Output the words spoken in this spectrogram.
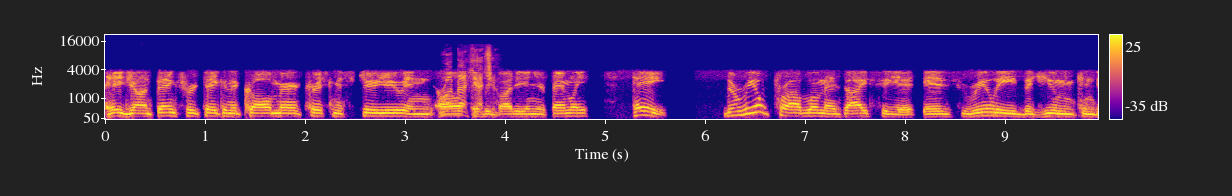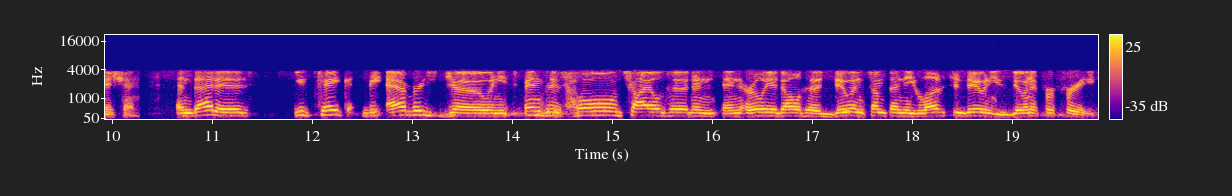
Hey, John, thanks for taking the call. Merry Christmas to you and Right all, you. everybody in your family. Hey, the real problem, as I see it, is really the human condition. And that is you take the average Joe and he spends his whole childhood and, and early adulthood doing something he loves to do and he's doing it for free.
